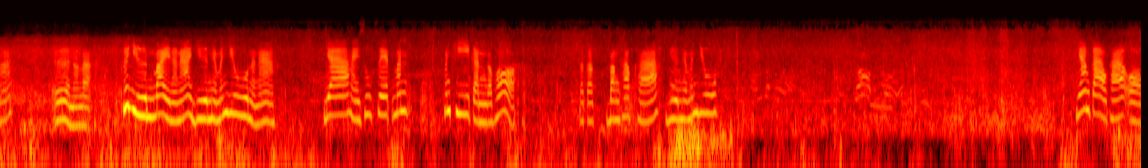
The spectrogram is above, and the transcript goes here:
ฮะเออนั่นละคือยืนไว้นะนะยืนให้มันอยู่นะนะอยาให้สุกเสร็จมันมันขี่กันกับพ่อแล้วก็บังคับขายืนให้มันอยู่ ย่ามก้าวขาออก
